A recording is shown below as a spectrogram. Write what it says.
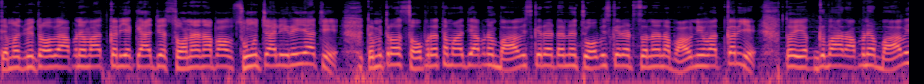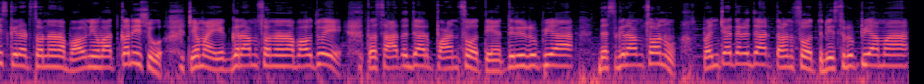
તેમજ મિત્રો હવે આપણે વાત કરીએ કે આજે સોનાના ભાવ શું ચાલી રહ્યા છે. તો મિત્રો, સૌપ્રથમ આજે આપણે બાવીસ કેરેટ અને ચોવીસ કેરેટ સોનાના ભાવની વાત કરીએ, તો એકવાર આપણે બાવીસ કેરેટ સોનાના ભાવની વાત કરીશું, જેમાં એક ગ્રામ સોનાના ભાવ જોઈએ, તો સાત તેત્રીસ રૂપિયા, દસ ગ્રામ સોનું, પંચોતેર હજાર ત્રણસો ત્રીસ રૂપિયામાં,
